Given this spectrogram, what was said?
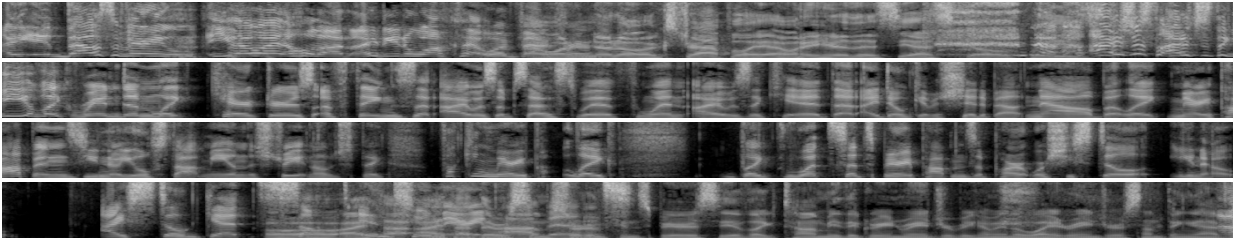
I, that was a very, you know what? Hold on. I need to walk that one back. I to for- no, no. Extrapolate. I want to hear this. Yes, go please. I was just I was just thinking of like random like characters of things that I was obsessed with when I was a kid that I don't give a shit about now. But like Mary Poppins, you know, you'll stop me on the street and I'll just be like, "Fucking Mary!" Po-, like, like what sets Mary Poppins apart? Where she still, you know, I still get sucked Oh, I into thought, I Mary thought there was Poppins. some sort of conspiracy of like Tommy the Green Ranger becoming the White Ranger, or something having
